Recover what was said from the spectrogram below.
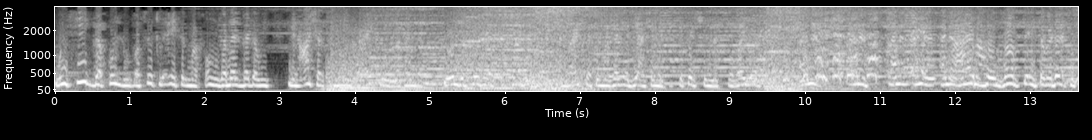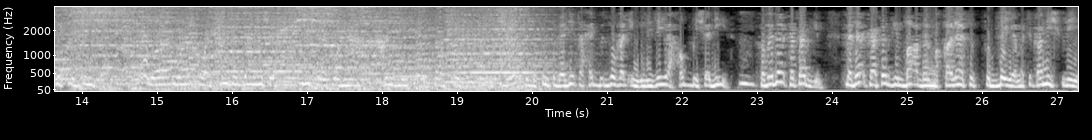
ونسيت ده كله. بصيت لقيت المرحوم جمال بدوي من 10 سنين. بعت لي المجلة. يقول لي خد يا بعت لك المجلة دي عشان ما تفتكرش إنك صغير. أنا أنا أنا أنا عارف بالظبط أنت بدأت تكتب و- والحمد لله نشرت وأنا عندي 13 سنة اللي كنت بديت أحب اللغة الإنجليزية حب شديد. فبدأت أترجم. بدأت أترجم بعض المقالات الطبية. ما تفهميش ليه.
